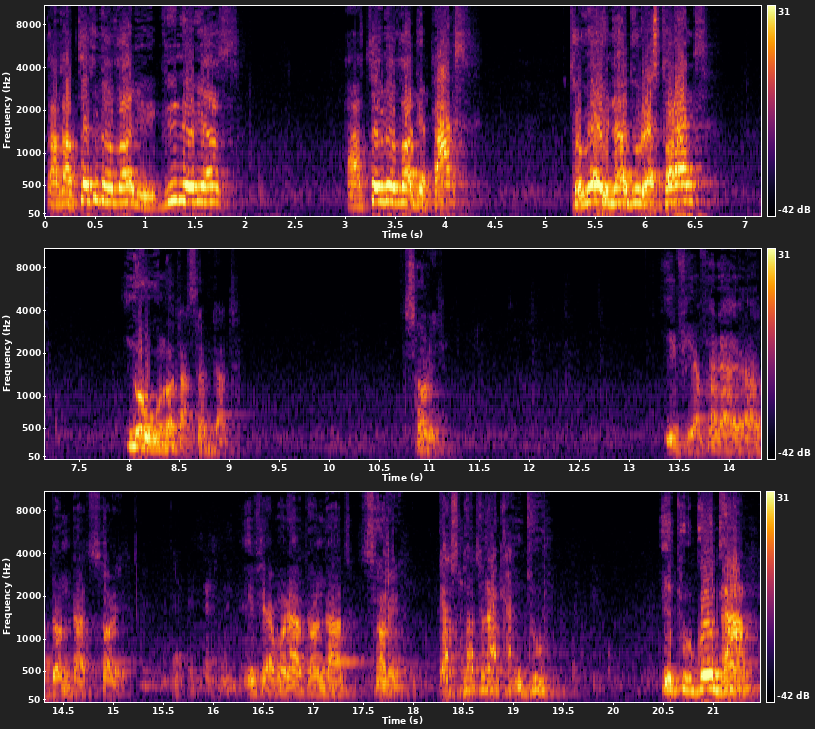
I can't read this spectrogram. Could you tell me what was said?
that have taken over the green areas, have taken over the parks, to where you now do restaurants, no, we will not accept that. Sorry. If your father has done that, sorry. If your mother has done that, sorry. There's nothing I can do. It will go down.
